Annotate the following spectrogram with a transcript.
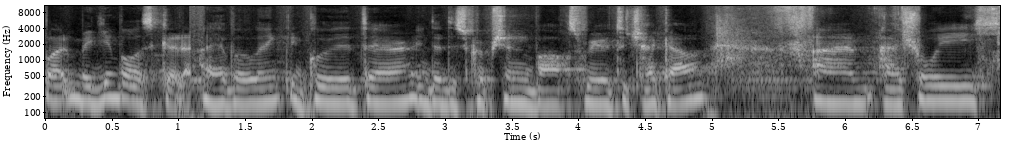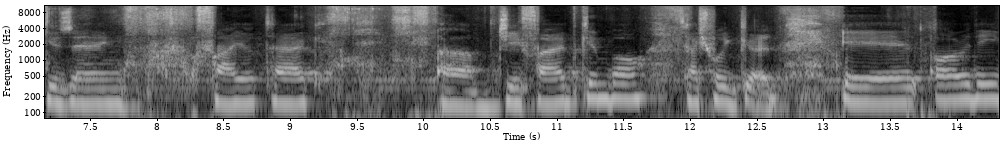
but my gimbal is good. I have a link included there in the description box for you to check out. I'm actually using FeiyuTech um, G5 gimbal. It's actually good. It already,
